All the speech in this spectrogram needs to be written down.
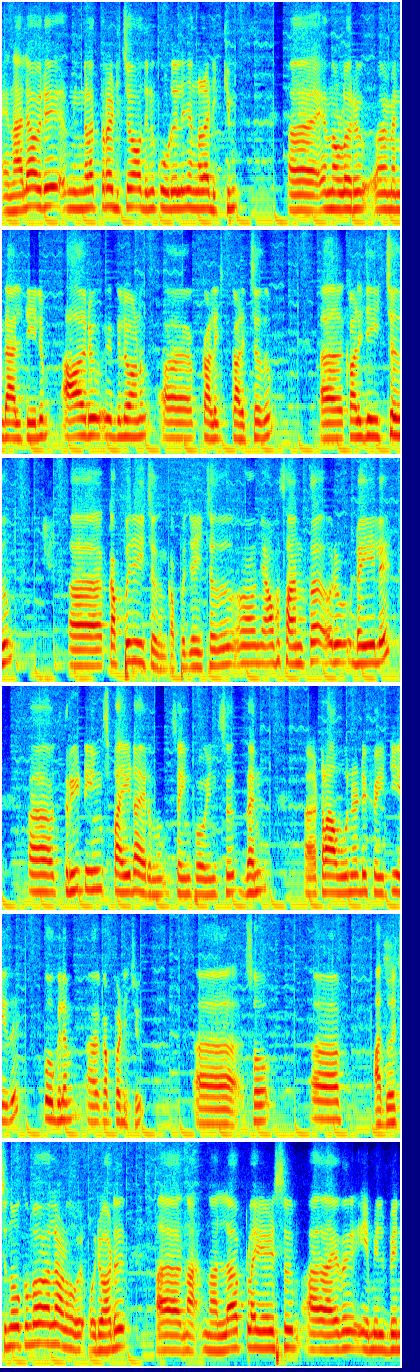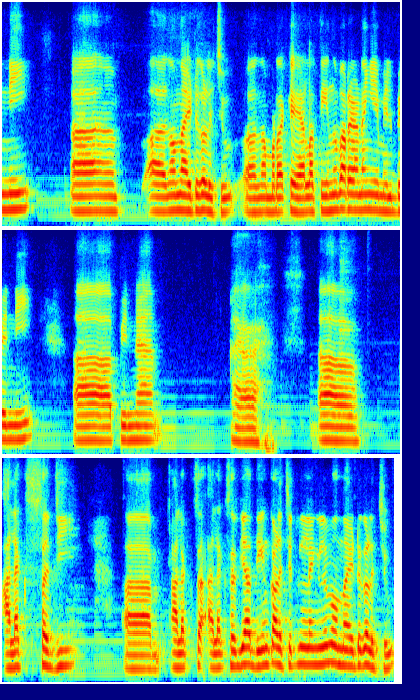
എന്നാലും അവർ നിങ്ങൾ എത്ര അടിച്ചോ അതിന് കൂടുതൽ ഞങ്ങൾ അടിക്കും. എന്നുള്ളൊരു മെന്റാലിറ്റിയിലും ആ ഒരു ഇതിലുമാണ് കളി കളിച്ചതും കളി ജയിച്ചതും കപ്പ് ജയിച്ചതും. കപ്പ് ജയിച്ചത് ഞാൻ അവസാനത്തെ ഒരു ഡേയിൽ ത്രീ ടീംസ് ടൈഡായിരുന്നു സെയിം പോയിന്റ്സ് ദെൻ ട്രാവൂനെ ഡിഫൈറ്റ് ചെയ്ത് ഗോകുലം കപ്പടിച്ചു സോ അത് വെച്ച് നോക്കുമ്പോൾ നല്ലതാണ്. ഒരുപാട് നല്ല പ്ലെയേഴ്സ് അതായത് എമിൽ ബെന്നി നന്നായിട്ട് കളിച്ചു. നമ്മുടെ കേരളത്തിൽ നിന്ന് പറയുകയാണെങ്കിൽ എമിൽ ബെന്നി പിന്നെ അലക്സ സജി അലക്സ അലക്സ് സജി അധികം കളിച്ചിട്ടില്ലെങ്കിലും നന്നായിട്ട് കളിച്ചു.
